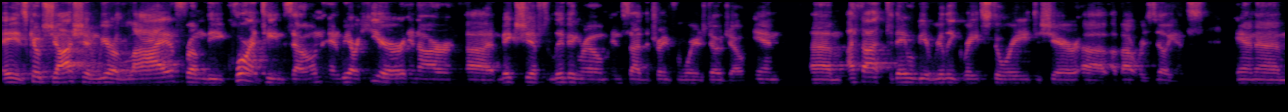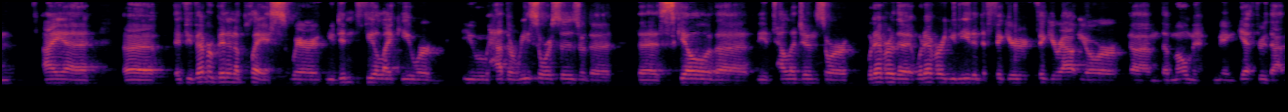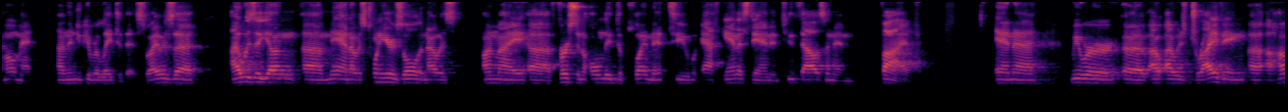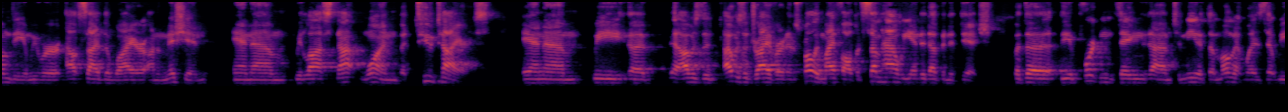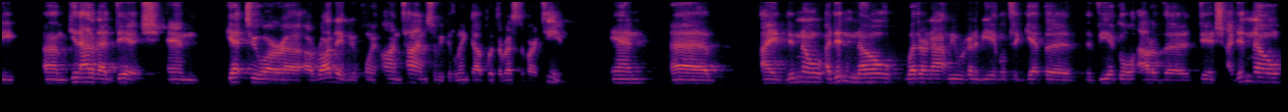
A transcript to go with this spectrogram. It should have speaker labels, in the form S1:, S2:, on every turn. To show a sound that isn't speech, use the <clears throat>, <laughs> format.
S1: Hey, it's Coach Josh, and we are live from the quarantine zone, and we are here in our uh, makeshift living room inside the Training for Warriors dojo. And um, I thought today would be a really great story to share uh, about resilience. And um, I, uh, uh if you've ever been in a place where you didn't feel like you were you had the resources or the the skill or the the intelligence or whatever the whatever you needed to figure figure out your um, the moment and get through that moment and then you can relate to this. So i was a i was a young uh, man. I was 20 years old and i was on my uh, first and only deployment to afghanistan in 2005 and uh, we were uh, I, I, was driving a, a humvee and we were outside the wire on a mission and um, we lost not one but two tires. And um, we uh, I was the I was the driver, and it was probably my fault. But somehow we ended up in a ditch. But the the important thing um, to me at the moment was that we um, get out of that ditch and get to our, uh, our rendezvous point on time, so we could link up with the rest of our team. And uh, I didn't know I didn't know whether or not we were going to be able to get the the vehicle out of the ditch. I didn't know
